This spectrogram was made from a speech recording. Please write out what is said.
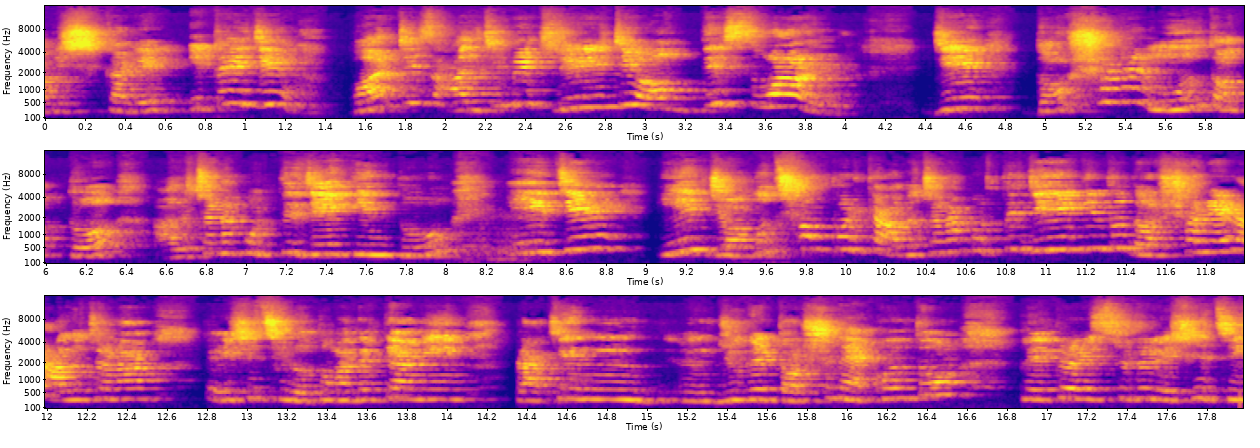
আবিষ্কারের। এটাই যে what is ultimate reality of this world যে দর্শনের মূল তত্ত্ব আলোচনা করতে যেয়ে কিন্তু এই যে এই জগৎ সম্পর্কে আলোচনা করতে যেয়ে কিন্তু দর্শনের আলোচনা এসেছিল। তোমাদেরকে আমি প্রাচীন যুগের দর্শনে, এখন তো প্লেটো অ্যারিস্টটল এসেছি।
